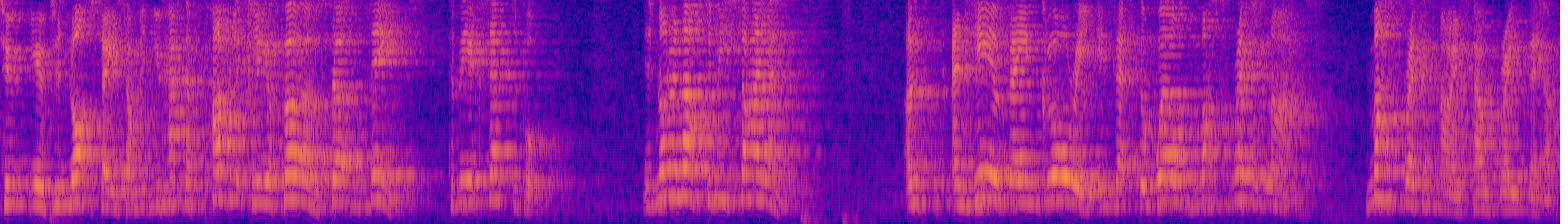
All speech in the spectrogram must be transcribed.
to, you know, to not say something. You have to publicly affirm certain things to be acceptable. It's not enough to be silent. And, and here, vainglory is that the world must recognize, must recognize how great they are.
